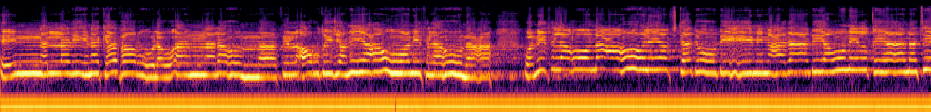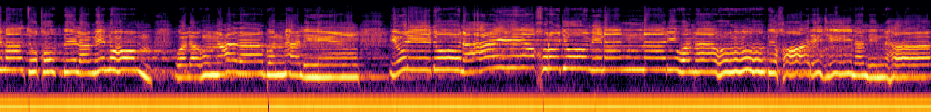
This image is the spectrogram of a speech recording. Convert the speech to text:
إن الذين كفروا لو أن لهم ما في الأرض جميعا ومثله معه ومثله معه ليفتدوا به من عذاب يوم القيامة ما تقبل منهم ولهم عذاب أليم. يريدون أن يخرجوا من النار وما هم بخارجين منها.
